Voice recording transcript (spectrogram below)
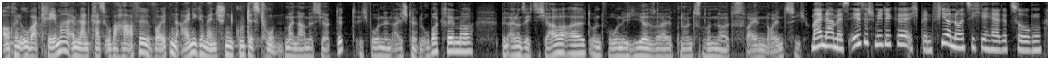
Auch in Oberkremer im Landkreis Oberhavel wollten einige Menschen Gutes tun. Mein Name ist Jörg Ditt, ich wohne in Eichstätten-Oberkrämer, bin 61 Jahre alt und wohne hier seit 1992. Mein Name ist Ilse Schmiedecke, ich bin 94 hierher gezogen.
